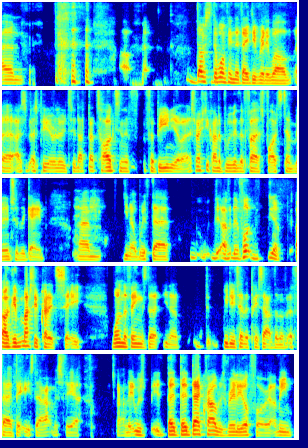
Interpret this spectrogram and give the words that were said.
Um, obviously, the one thing that they did really well, uh, as, as Peter alluded to, that that targeting of Fabinho, especially kind of within the first five to ten minutes of the game. Um, you know, with their, I thought, you know, I'll give massive credit to City. One of the things that you know we do take the piss out of them a fair bit is their atmosphere, and it was it, their, their, their crowd was really up for it. I mean,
